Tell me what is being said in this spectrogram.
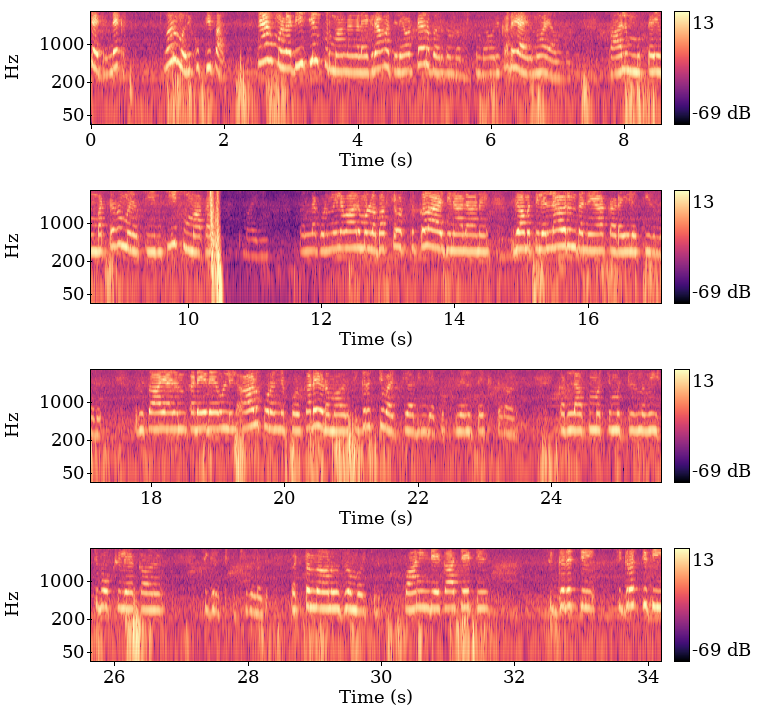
ചേട്ടന്റെ കത്ത് വെറും ഒരു കുപ്പിപ്പാൽ. സ്നേഹമുള്ള ഡി സി എൽ കുടുംബാംഗങ്ങളെ ഗ്രാമത്തിലെ ഒട്ടേറെ പേർ സന്ദർശിക്കുന്ന ഒരു കടയായിരുന്നു അയാളുടെ. പാലും മുട്ടയും ബട്ടറും ഇറച്ചിയും ചീസും മാക്കാനും നല്ല ഗുണനിലവാരമുള്ള ഭക്ഷ്യവസ്തുക്കളായതിനാലാണ് ഗ്രാമത്തിൽ എല്ലാവരും തന്നെ ആ കടയിലെത്തിയിരുന്നത്. ഒരു സായാഹ്നം കടയുടെ ഉള്ളിൽ ആൾ കുറഞ്ഞപ്പോൾ കടയുടമ ഒരു സിഗരറ്റ് വലിച്ച് അതിന്റെ കുറ്റിനിലത്തേക്കിട്ടതാണ് കടലാസും മറ്റും ഇട്ടിരുന്ന വേസ്റ്റ് ബോക്സിലേക്കാണ് സിഗരറ്റ് കുറ്റി വീണത്. പെട്ടെന്നാണ് സംഭവിച്ചത് ഫാനിന്റെ കാറ്റേറ്റ് സിഗരറ്റിൽ സിഗരറ്റ് തീ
